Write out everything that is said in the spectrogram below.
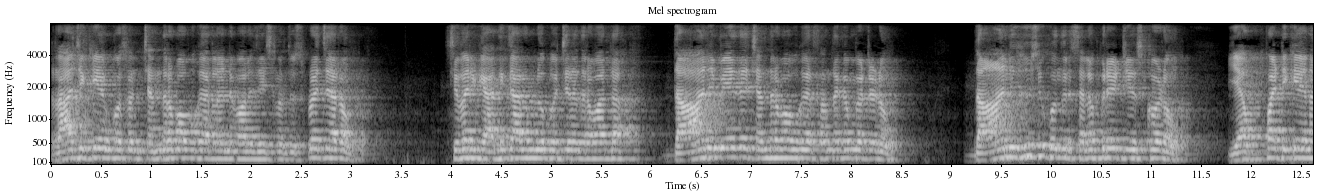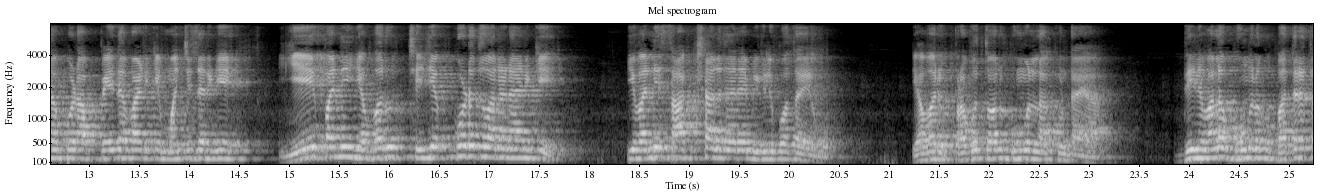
రాజకీయం కోసం చంద్రబాబు గారు లాంటి వాళ్ళు చేసిన దుష్ప్రచారం చివరికి అధికారంలోకి వచ్చిన తర్వాత దాని మీదే చంద్రబాబు గారు సంతకం పెట్టడం దాన్ని చూసి కొందరు సెలబ్రేట్ చేసుకోవడం ఎప్పటికైనా కూడా పేదవాడికి మంచి జరిగే ఏ పని ఎవరు చెయ్యకూడదు అనడానికి ఇవన్నీ సాక్ష్యాలుగానే మిగిలిపోతాయేమో. ఎవరు ప్రభుత్వాలు భూములు లాక్కుంటాయా? దీనివల్ల భూములకు భద్రత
